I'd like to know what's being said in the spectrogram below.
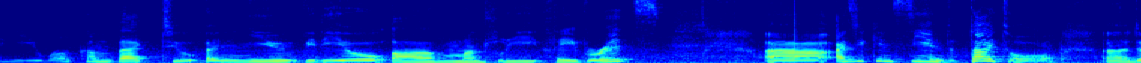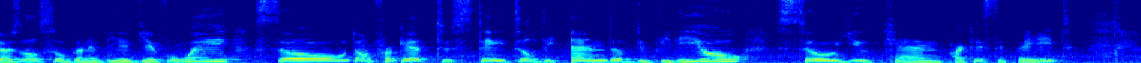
Welcome back to a new video of monthly favorites. Uh, as you can see in the title, uh, there's also going to be a giveaway, so don't forget to stay till the end of the video so you can participate.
